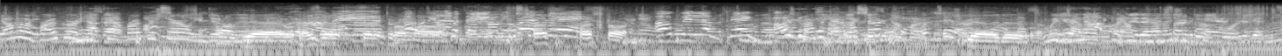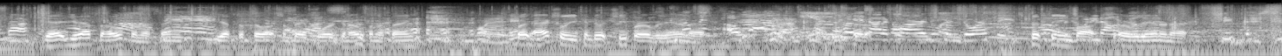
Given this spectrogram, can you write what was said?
Y'all have a broker or We have discount broker, Cheryl? You do it on the Yeah, internet? I get, get it from uh, Put that on Press, soda Press Star. Open the big. I was gonna put that on my soda can. Yeah, they do. That's, we You're not an putting it in the soda do it can. You're getting shouldn't they? stock. Yeah, you have to open a thing. You have to fill out some paperwork and open a thing. But actually, you can do it cheaper over the internet. Oh, Patty, got a card from Dorothy. 15 bucks over the internet. She, she,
